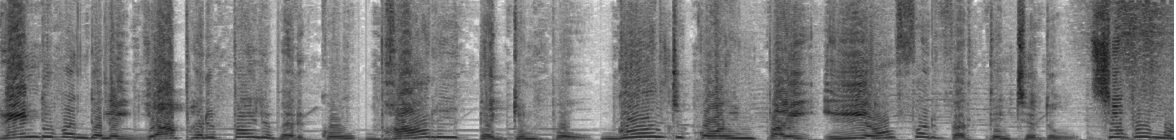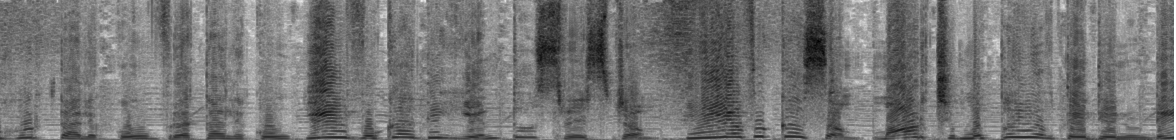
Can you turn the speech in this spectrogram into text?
రెండు వందల యాభై రూపాయల వరకు భారీ తగ్గింపు. గోల్డ్ కాయిన్ పై ఈ ఆఫర్ వర్తించదు. శుభ ముహూర్తాలకు వ్రతాలకు ఈ ఉగాది ఎంతో శ్రేష్టం. ఈ అవకాశం మార్చి ముప్పైవ తేదీ నుండి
